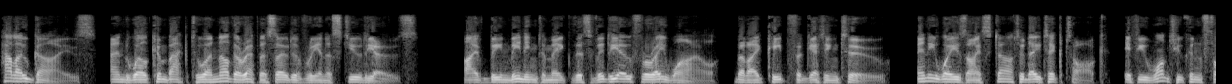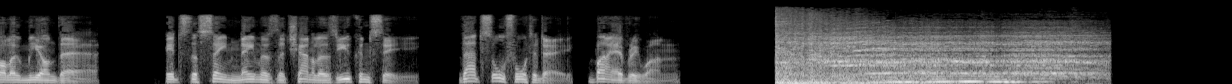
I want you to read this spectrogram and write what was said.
Hello guys, and welcome back to another episode of Reina Studios. I've been meaning to make this video for a while, but I keep forgetting to. Anyways I started a TikTok, if you want you can follow me on there. It's the same name as the channel as you can see. That's all for today, bye everyone.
